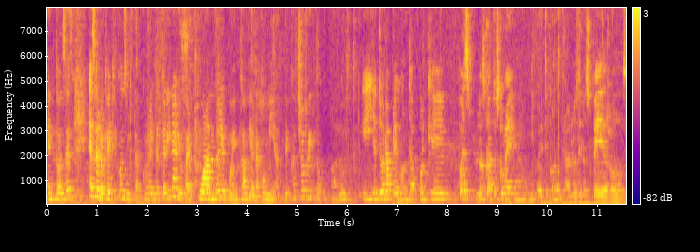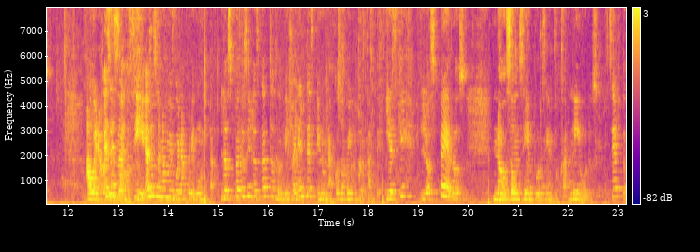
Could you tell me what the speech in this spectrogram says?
Entonces, eso es lo que hay que consultar con el veterinario para ver cuándo le pueden cambiar la comida de cachorrito a adulto. Y yo tengo una pregunta, porque pues los gatos comen diferente concentrado a los de los perros. Ah, bueno, esa es, eso. sí, esa es una muy buena pregunta. Los perros y los gatos son diferentes en una cosa muy importante y es que los perros no son 100% carnívoros, ¿cierto?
